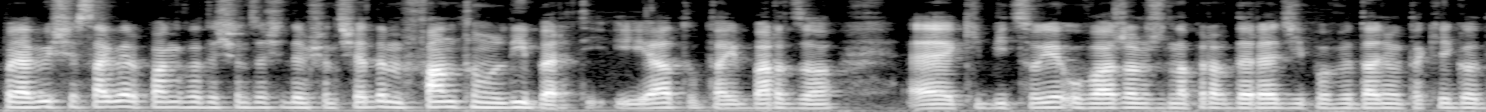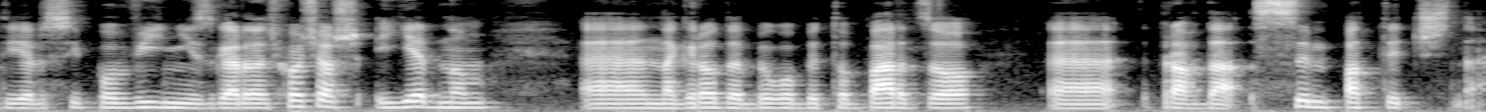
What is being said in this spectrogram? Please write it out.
pojawił się Cyberpunk 2077 Phantom Liberty i ja tutaj bardzo e, kibicuję. Uważam, że naprawdę Redzi po wydaniu takiego DLC powinni zgarnąć chociaż jedną e, nagrodę, byłoby to bardzo, e, prawda, sympatyczne.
